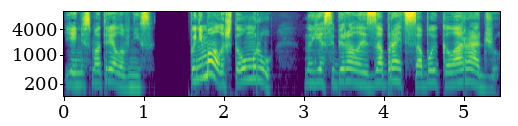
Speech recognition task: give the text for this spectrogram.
Я не смотрела вниз. Понимала, что умру, но я собиралась забрать с собой Колораджу.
